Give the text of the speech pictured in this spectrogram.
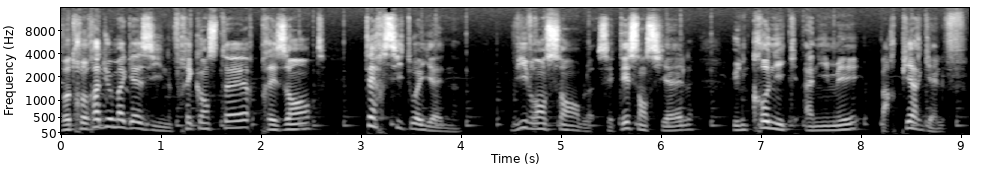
Votre radio-magazine Fréquence Terre présente Terre citoyenne. Vivre ensemble, c'est essentiel. Une chronique animée par Pierre Guelf.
